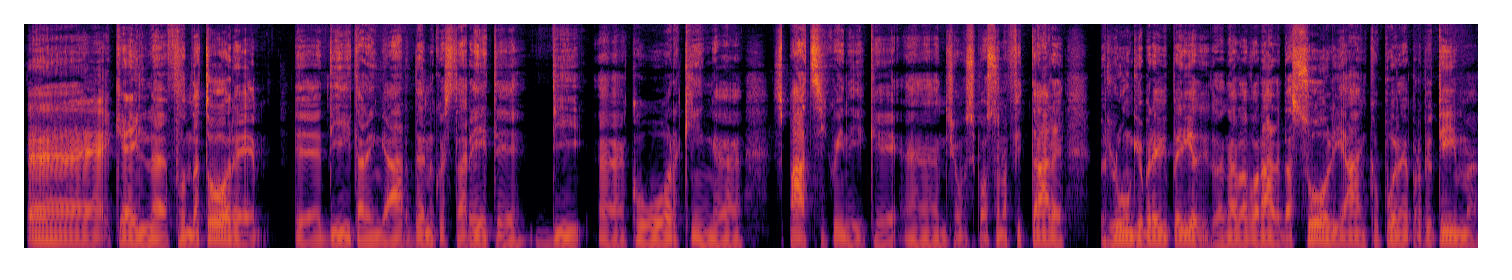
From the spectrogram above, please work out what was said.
eh, che è il fondatore eh, di Talent Garden, questa rete di eh, co-working eh, spazi, quindi che eh, diciamo si possono affittare per lunghi o brevi periodi, dove andare a lavorare da soli anche oppure nel proprio team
